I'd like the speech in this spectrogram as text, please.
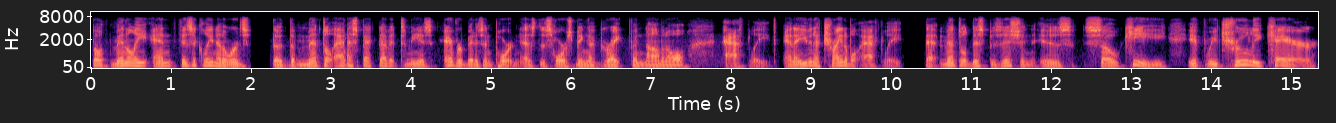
both mentally and physically? In other words, the, the mental aspect of it to me is every bit as important as this horse being a great, phenomenal athlete and even a trainable athlete. That mental disposition is so key if we truly care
